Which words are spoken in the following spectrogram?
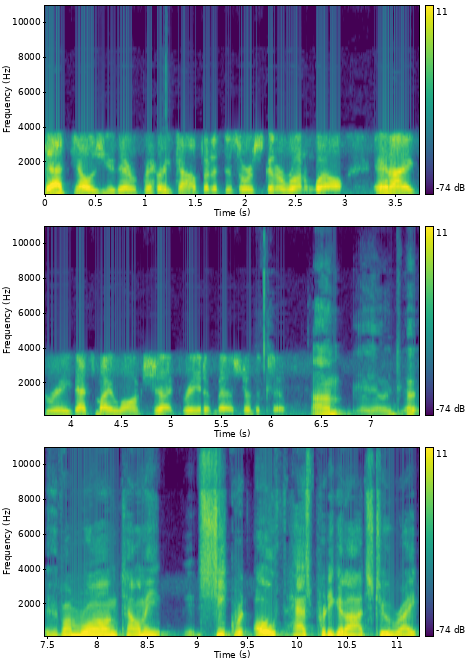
That tells you they're very confident this horse is going to run well. And I agree. That's my long shot creative minister of the two. Um, if I'm wrong, tell me. Secret Oath has pretty good odds too, right?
